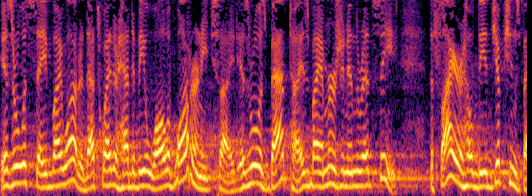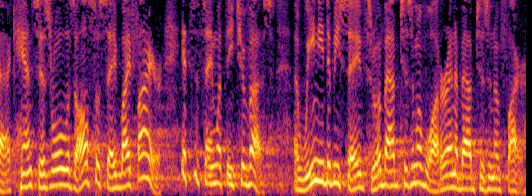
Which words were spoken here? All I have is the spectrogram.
Israel was saved by water. That's why there had to be a wall of water on each side. Israel was baptized by immersion in the Red Sea. The fire held the Egyptians back, hence, Israel was also saved by fire. It's the same with each of us. Uh, we need to be saved through a baptism of water and a baptism of fire.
